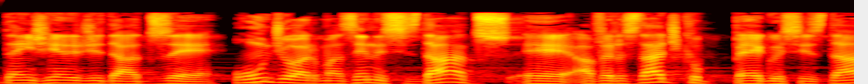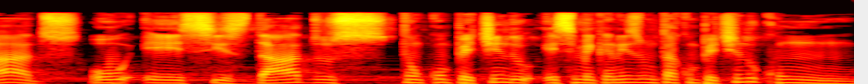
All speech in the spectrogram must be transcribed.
da engenharia de dados é onde eu armazeno esses dados, é a velocidade que eu pego esses dados, ou esses dados estão competindo, esse mecanismo está competindo com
